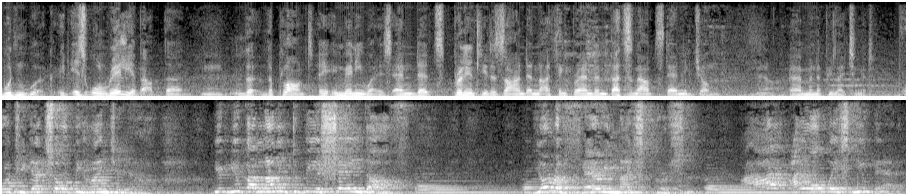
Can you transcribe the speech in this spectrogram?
wouldn't work. It is all really about the the, the plant in many ways and it's brilliantly designed and I think Brandon does an outstanding job uh, manipulating it. Audrey, that's all behind you now. You, you got nothing to be ashamed of. You're a very nice person. I, I, always knew that.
